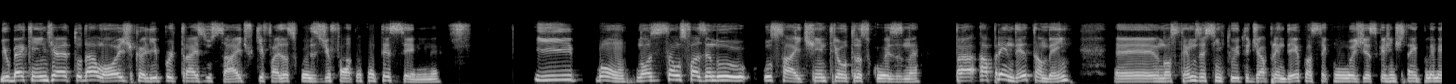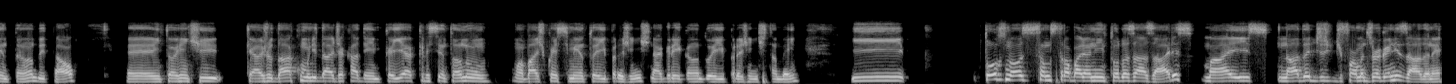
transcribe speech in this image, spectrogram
E o back-end é toda a lógica ali por trás do site, que faz as coisas de fato acontecerem, né? E, bom, nós estamos fazendo o site, entre outras coisas, né? Para aprender também. É, nós temos esse intuito de aprender com as tecnologias que a gente está implementando e tal. É, então a gente quer ajudar a comunidade acadêmica e acrescentando uma base de conhecimento aí para a gente, né, agregando aí para a gente também. E todos nós estamos trabalhando em todas as áreas, mas nada de, de forma desorganizada, né?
